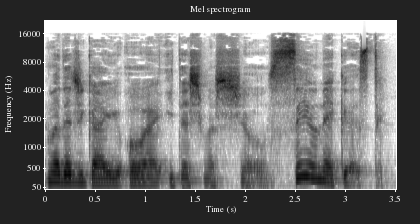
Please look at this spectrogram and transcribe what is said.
また次回お会いいたしましょう。See you next!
